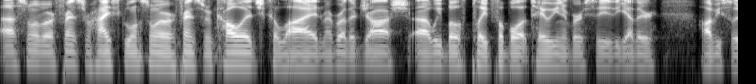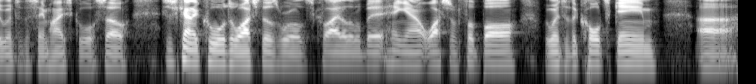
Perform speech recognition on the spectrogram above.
uh, some of our friends from high school and some of our friends from college collide. My brother Josh, uh, we both played football at Taylor University together. Obviously, went to the same high school, so it's just kind of cool to watch those worlds collide a little bit, hang out, watch some football. We went to the Colts game. Uh,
